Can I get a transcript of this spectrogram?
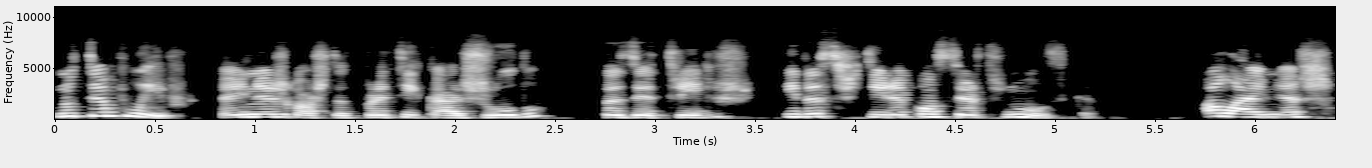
No tempo livre, a Inês gosta de praticar judo, fazer trilhos e de assistir a concertos de música. Olá, Inês!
